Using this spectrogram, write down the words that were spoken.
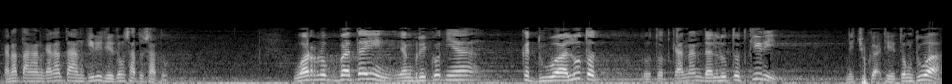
Karena tangan kanan, tangan kiri dihitung satu-satu. Warrukbatain yang berikutnya kedua lutut, lutut kanan dan lutut kiri. Ini juga dihitung dua,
